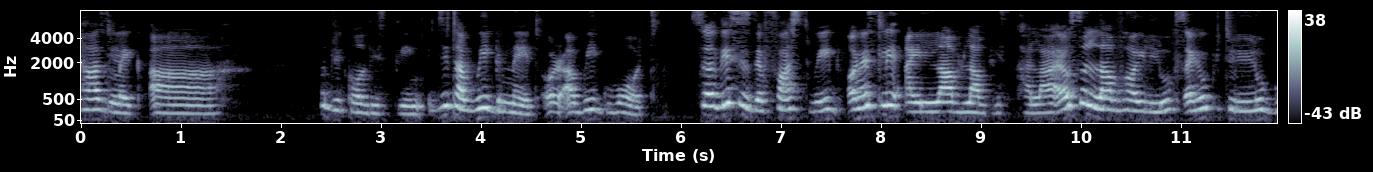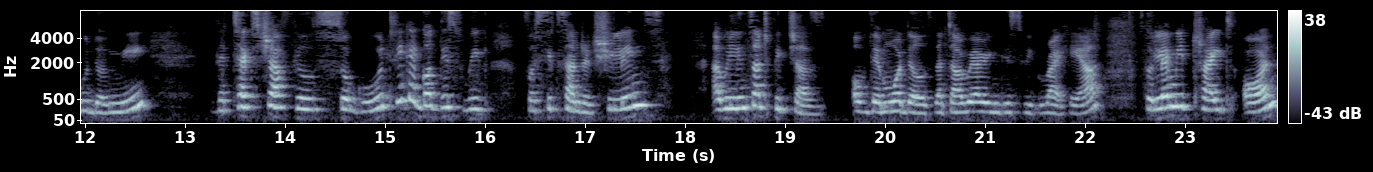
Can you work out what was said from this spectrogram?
has like a what do we call this thing? Is it a wig net or a wig what? So this is the first wig. Honestly, I love love this color. I also love how it looks. I hope it will look good on me. The texture feels so good. I think I got this wig for 600 shillings. I will insert pictures of the models that are wearing this wig right here. So let me try it on.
